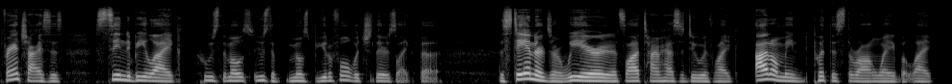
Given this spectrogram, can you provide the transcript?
franchises seem to be like who's the most who's the most beautiful, which there's like the the standards are weird and it's a lot of time has to do with like I don't mean to put this the wrong way, but like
